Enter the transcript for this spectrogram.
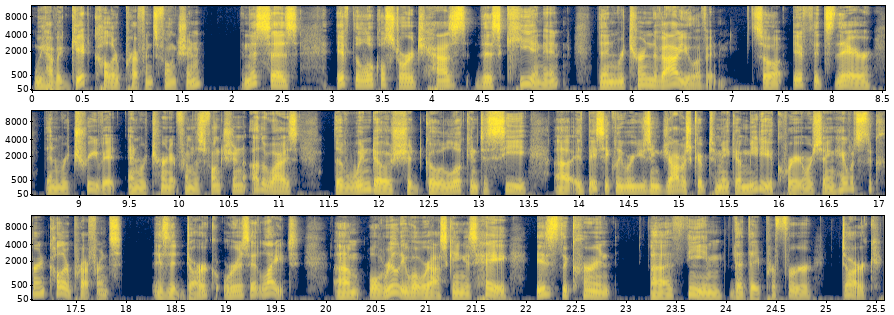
We have a get color preference function. And this says, if the local storage has this key in it, then return the value of it. So if it's there, then retrieve it and return it from this function. Otherwise, the window should go look and to see, uh, it basically we're using JavaScript to make a media query and we're saying, hey, what's the current color preference? Is it dark or is it light? Um, well, really what we're asking is, hey, is the current uh, theme that they prefer dark?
